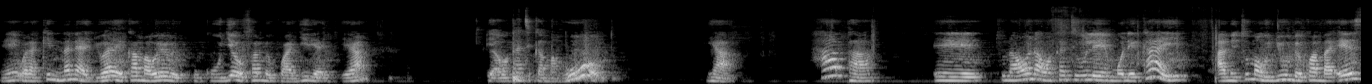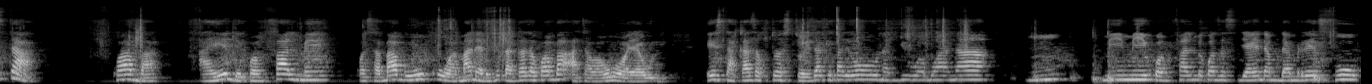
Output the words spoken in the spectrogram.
Eh, lakini nani ajuaye kama wewe ukuujia ufalme kwa ajili ya, ya, ya wakati kama huo? Ya. Hapa e, tunaona wakati ule modekai ametuma ujumbe kwamba este kwamba aende kwa mfalme kwa sababu huku amani ameshatangaza kwamba atawaua wayahudi este akaanza kutoa stori zake pale oh, unajua bwana. Mm, mimi kwa mfalme kwanza sijaenda muda mrefu.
